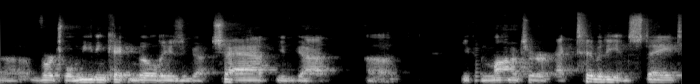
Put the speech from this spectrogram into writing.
uh, virtual meeting capabilities. You've got chat. You've got uh, you can monitor activity and state.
